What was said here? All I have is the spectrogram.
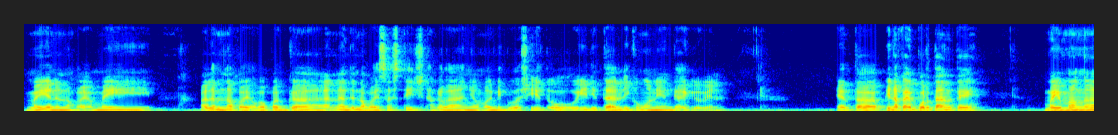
may ano na kayo, may alam na kayo kapag uh, nandun na kayo sa stage na kailangan nyo mag-negotiate o i-detalye kung ano yung gagawin. At uh, pinaka-importante, may mga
